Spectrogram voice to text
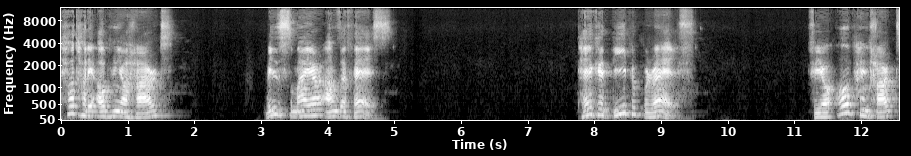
Totally open your heart with smile on the face. Take a deep breath. Feel open heart.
